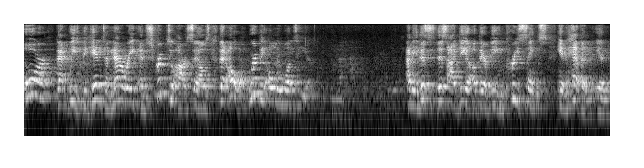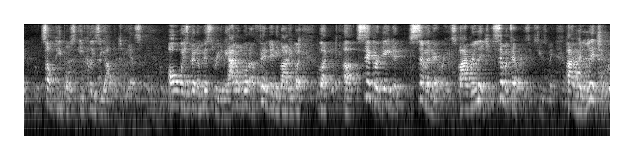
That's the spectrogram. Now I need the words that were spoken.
or that we begin to narrate and script to ourselves that, oh, we're the only ones here. I mean, this, this idea of there being precincts in heaven in some people's ecclesiology has always been a mystery to me. I don't want to offend anybody, but, but uh, segregated seminaries by religion, cemeteries, excuse me, by religion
